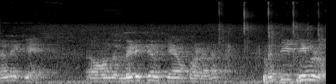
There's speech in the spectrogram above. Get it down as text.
ಜನಕ್ಕೆ ಒಂದು ಮೆಡಿಕಲ್ ಕ್ಯಾಂಪ್ ಮಾಡೋಣ. ಪ್ರತಿ ತಿಂಗಳು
